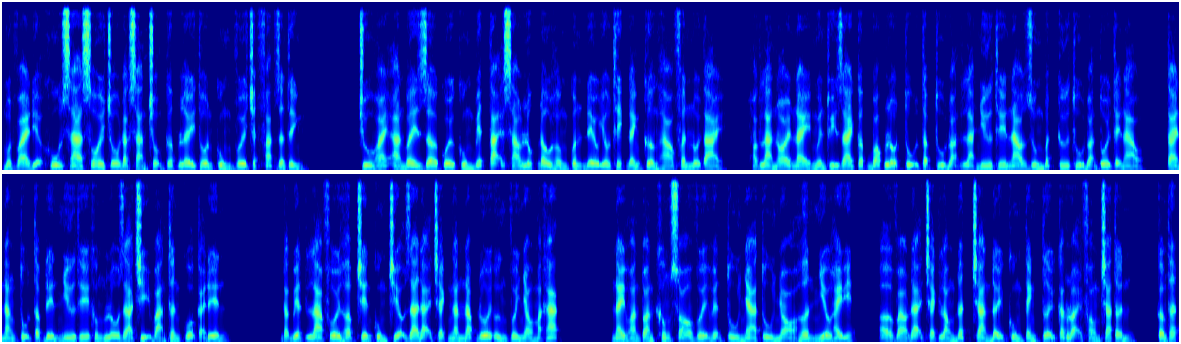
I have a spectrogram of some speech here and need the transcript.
một vài địa khu xa xôi chỗ đặc sản trộm cướp lấy thôn cùng với chất phát dân tỉnh chu hoài an bây giờ cuối cùng biết tại sao lúc đầu hồng quân đều yêu thích đánh cường hào phân nội tài, hoặc là nói này nguyên thủy giai cấp bóc lột tụ tập thủ đoạn là như thế nào dùng bất cứ thủ đoạn tồi tệ nào, tài năng tụ tập đến như thế khổng lồ giá trị bản thân của cải đến. Đặc biệt là phối hợp trên cùng triệu gia đại trạch ngăn nắp đối ứng với nhau mặt khác này hoàn toàn không so với huyện tù nhà tù nhỏ hơn nhiều hay ít, ở vào đại trạch lòng đất tràn đầy cùng tanh tưởi các loại phòng tra tấn, cấm thất,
